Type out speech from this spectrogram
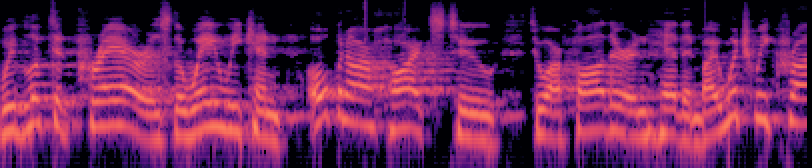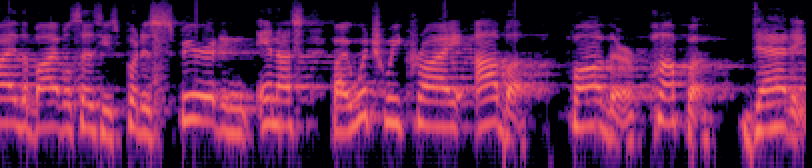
We've looked at prayer as the way we can open our hearts to, to our Father in heaven, by which we cry, the Bible says He's put His Spirit in, in us, by which we cry, Abba, Father, Papa, Daddy.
